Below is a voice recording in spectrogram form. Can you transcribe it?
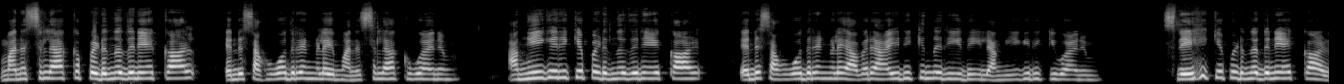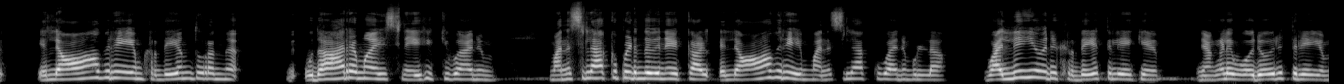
മനസ്സിലാക്കപ്പെടുന്നതിനേക്കാൾ എന്റെ സഹോദരങ്ങളെ മനസ്സിലാക്കുവാനും അംഗീകരിക്കപ്പെടുന്നതിനേക്കാൾ എന്റെ സഹോദരങ്ങളെ അവരായിരിക്കുന്ന രീതിയിൽ അംഗീകരിക്കുവാനും സ്നേഹിക്കപ്പെടുന്നതിനേക്കാൾ എല്ലാവരെയും ഹൃദയം തുറന്ന് ഉദാരമായി സ്നേഹിക്കുവാനും മനസ്സിലാക്കപ്പെടുന്നതിനേക്കാൾ എല്ലാവരെയും മനസ്സിലാക്കുവാനുമുള്ള വലിയ ഒരു ഹൃദയത്തിലേക്ക് ഞങ്ങളെ ഓരോരുത്തരെയും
